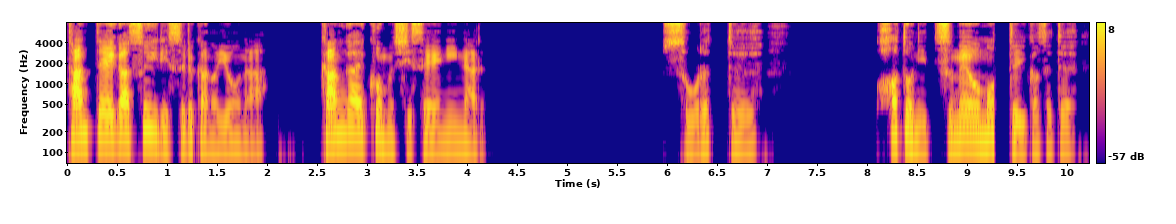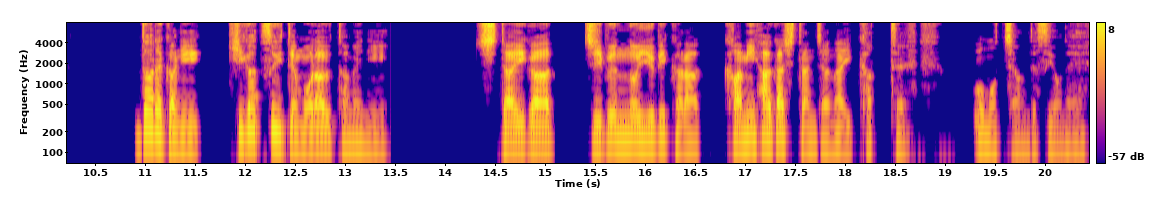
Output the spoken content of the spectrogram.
探偵が推理するかのような考え込む姿勢になる。それって、鳩に爪を持って行かせて、誰かに気がついてもらうために、死体が自分の指から噛み剥がしたんじゃないかって思っちゃうんですよね。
